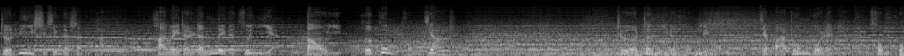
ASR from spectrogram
这历史性的审判，捍卫着人类的尊严、道义和共同价值。这正义的洪流，将把中国人民从恐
